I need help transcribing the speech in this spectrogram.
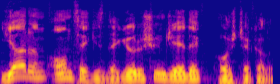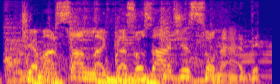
Yarın 18'de görüşünceye dek hoşçakalın. Cem Arslan'la gazoz ağacı sona erdi.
